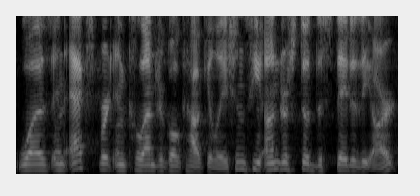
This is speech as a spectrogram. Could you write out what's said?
was an expert in calendrical calculations. He understood the state of the art,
